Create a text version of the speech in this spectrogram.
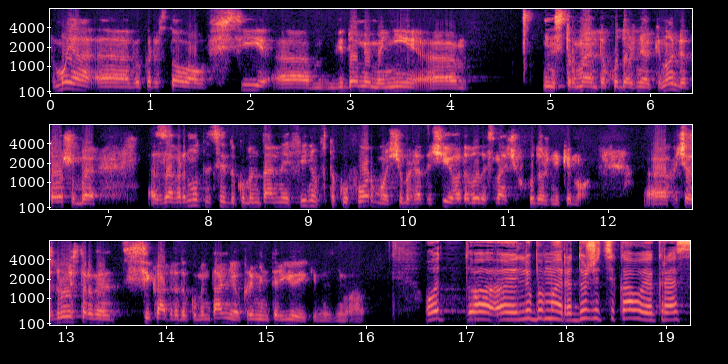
Тому я е, використовував всі е, відомі мені. Інструменти художнього кіно для того, щоб завернути цей документальний фільм в таку форму, щоб глядачі його дивились, наче художнє кіно. Е, Хоча з другої сторони, ці кадри документальні, окрім інтерв'ю, які ми знімали. От е, Любомира, дуже цікаво, якраз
